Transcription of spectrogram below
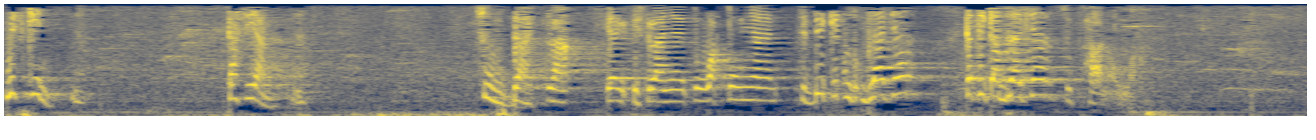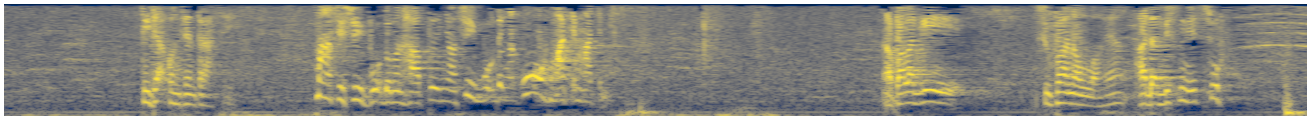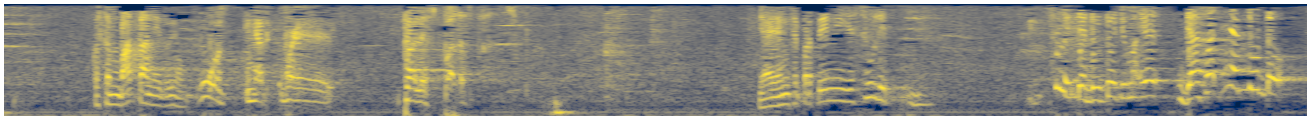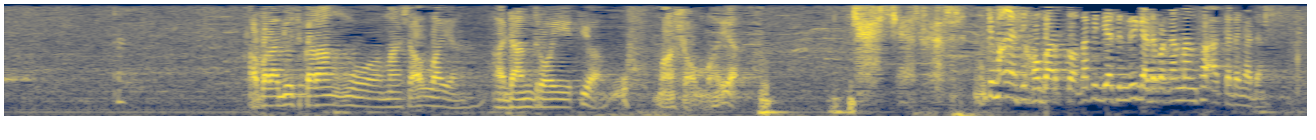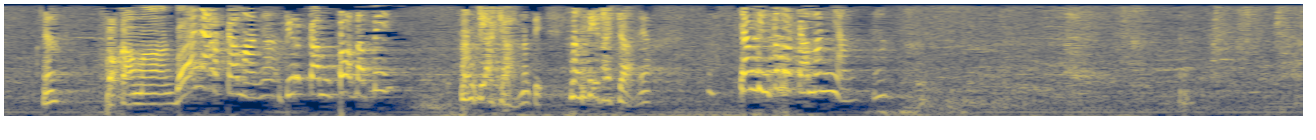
Miskin. Ya. Kasihan. Ya. Sudahlah ya istilahnya itu waktunya sedikit untuk belajar. Ketika belajar, subhanallah. Tidak konsentrasi. Masih sibuk dengan HP-nya, sibuk dengan oh, macam-macam. Apalagi subhanallah ya, ada bisnis suh. Kesempatan itu ya. Wah, ini ada, balas, balas, balas. Ya yang seperti ini ya sulit. Sulit ya duduk cuma ya jasadnya duduk. Apalagi sekarang, wah, masya Allah ya, ada Android ya, uh, masya Allah ya. Yes, yes, yes. Cuma ngasih khobar tok, tapi dia sendiri nggak dapatkan manfaat kadang-kadang. Ya, rekaman banyak rekamannya, direkam tok tapi nanti aja, nanti, nanti saja ya. Yang pintar rekamannya. Ya.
